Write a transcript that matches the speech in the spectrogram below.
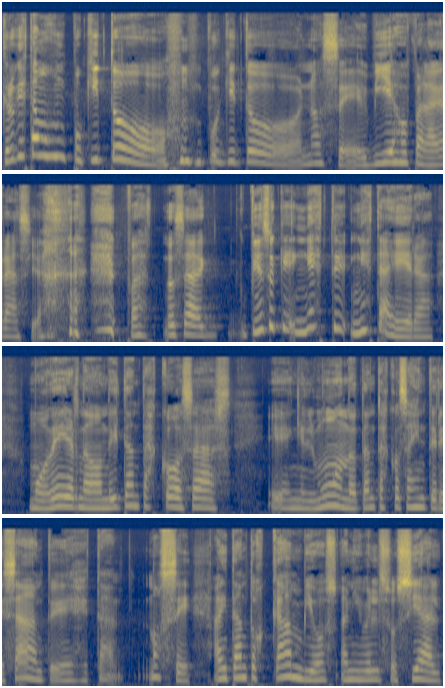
creo que estamos un poquito, un poquito, no sé, viejos para la gracia. o sea, pienso que en, este, en esta era moderna, donde hay tantas cosas en el mundo, tantas cosas interesantes, no sé, hay tantos cambios a nivel social,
